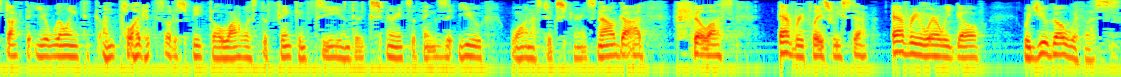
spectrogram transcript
stuck that you're willing to unplug it, so to speak, to allow us to think and see and to experience the things that you want us to experience. Now, God, fill us every place we step, everywhere we go. Would you go with us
